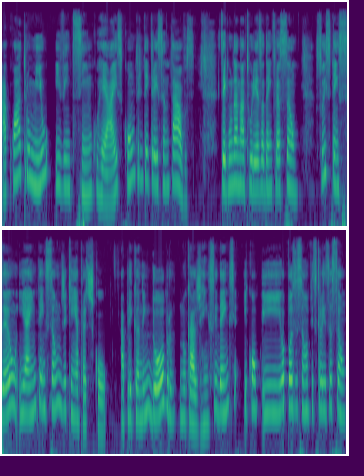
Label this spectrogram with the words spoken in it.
a R$ 4.025,33, segundo a natureza da infração, sua extensão e a intenção de quem a praticou, aplicando em dobro no caso de reincidência e, e oposição à fiscalização,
